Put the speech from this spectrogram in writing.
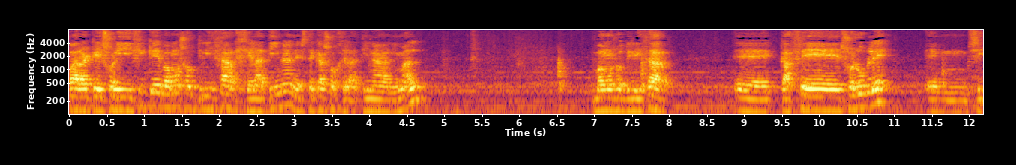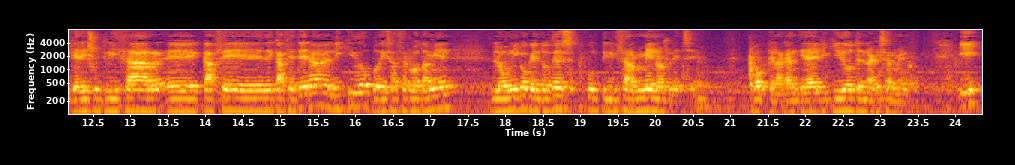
Para que solidifique vamos a utilizar gelatina, en este caso gelatina animal. Vamos a utilizar eh, café soluble, si queréis utilizar eh, café de cafetera líquido podéis hacerlo también, lo único que entonces utilizar menos leche, porque la cantidad de líquido tendrá que ser menor. Y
